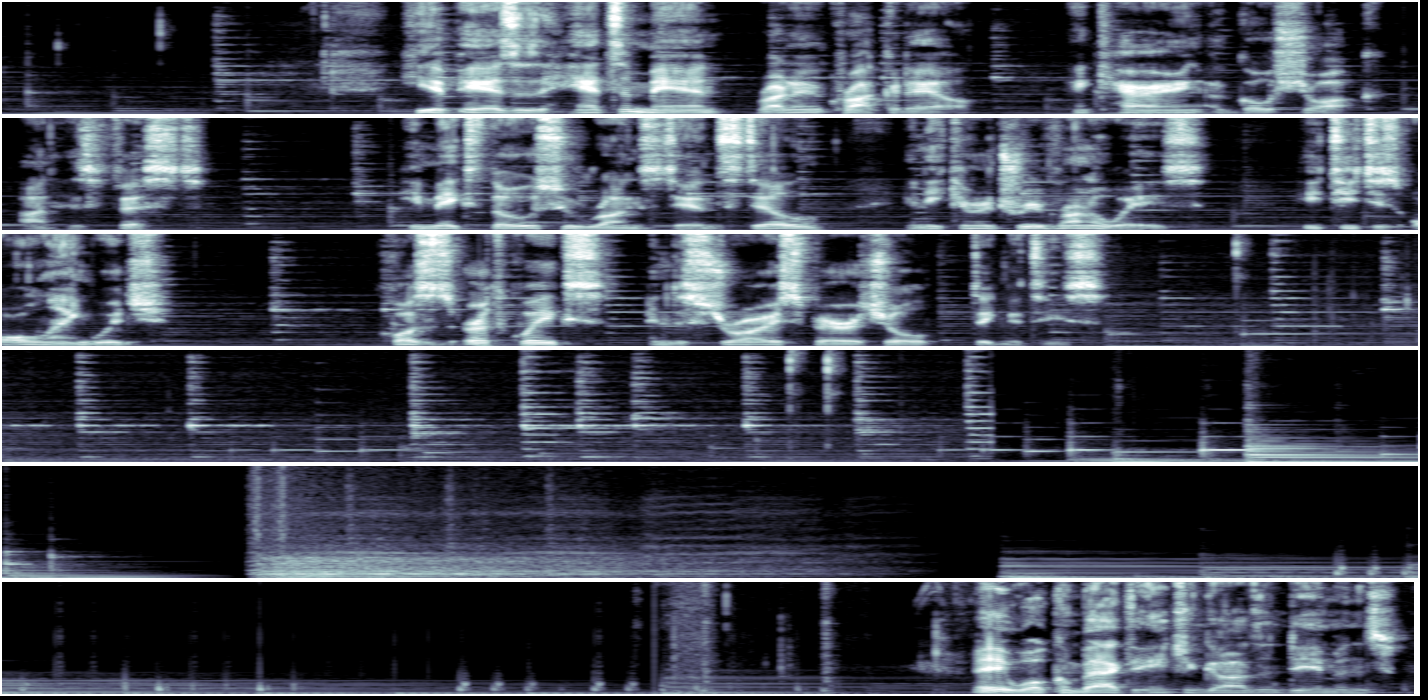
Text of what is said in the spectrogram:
He appears as a handsome man riding a crocodile and carrying a goshawk on his fist. He makes those who run stand still, and he can retrieve runaways. He teaches all language, causes earthquakes, and destroys spiritual dignities. Hey, welcome back to Ancient Gods and Demons.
